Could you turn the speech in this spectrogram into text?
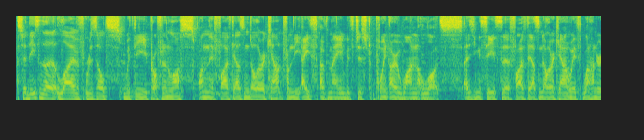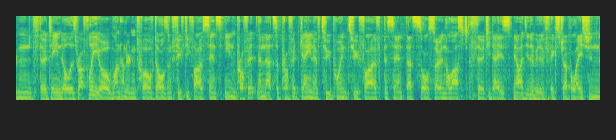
So these are the live results with the profit and loss on the $5,000 account from the 8th of May with just 0.01 lots. As you can see, it's the $5,000 account with $113 roughly or $112.55 in profit. And that's a profit gain of 2.25%. That's also in the last 30 days. Now I did a bit of extrapolation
